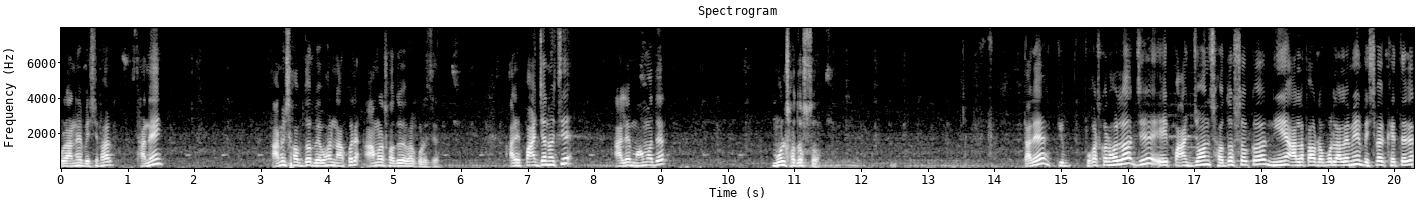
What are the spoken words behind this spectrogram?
কোরআনের বেশিরভাগ স্থানে আমি শব্দ ব্যবহার না করে আমরা শব্দ ব্যবহার করেছে। আর এই পাঁচজন হচ্ছে আলে মোহাম্মদের মূল সদস্য। তাহলে কি প্রকাশ করা হলো যে এই পাঁচজন সদস্যকে নিয়ে আল্লাপাক রবুল আলমী বেশিরভাগ ক্ষেত্রে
